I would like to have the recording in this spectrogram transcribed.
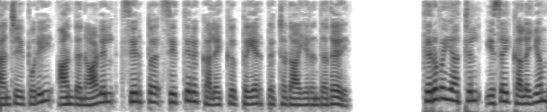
தஞ்சைபுரி அந்த நாளில் சிற்ப சித்திரக் கலைக்குப் பெயர் பெற்றதாயிருந்தது. திருவையாற்றில் இசைக்கலையும்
